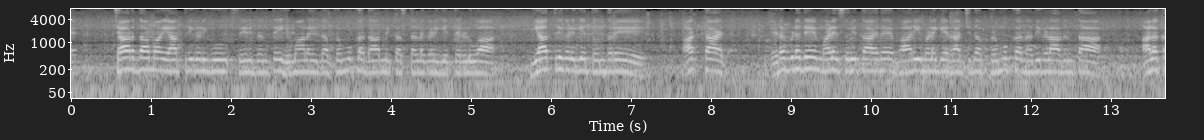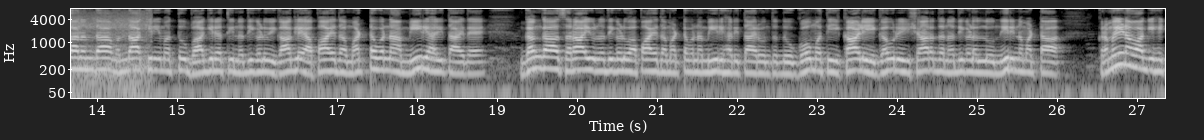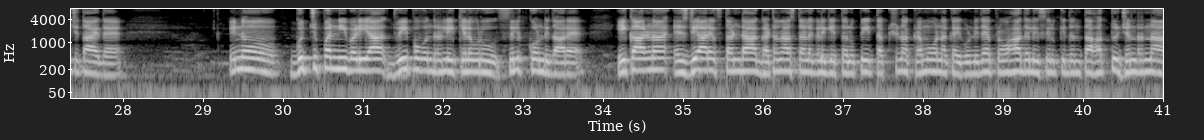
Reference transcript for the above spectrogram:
ಚಾರ್ಧಾಮ ಯಾತ್ರಿಗಳಿಗೂ ಸೇರಿದಂತೆ ಹಿಮಾಲಯದ ಪ್ರಮುಖ ಧಾರ್ಮಿಕ ಸ್ಥಳಗಳಿಗೆ ತೆರಳುವ ಯಾತ್ರಿಗಳಿಗೆ ತೊಂದರೆ ಆಗ್ತಾ ಇದೆ. ಎಡಬಿಡದೆ ಮಳೆ ಸುರಿತಾ ಇದೆ. ಭಾರಿ ಮಳೆಗೆ ರಾಜ್ಯದ ಪ್ರಮುಖ ನದಿಗಳಾದಂಥ ಅಲಕಾನಂದ, ಮಂದಾಕಿನಿ ಮತ್ತು ಭಾಗೀರಥಿ ನದಿಗಳು ಈಗಾಗಲೇ ಅಪಾಯದ ಮಟ್ಟವನ್ನು ಮೀರಿ ಹರಿತಾ ಇದೆ. ಗಂಗಾ ಸರಾಯು ನದಿಗಳು ಅಪಾಯದ ಮಟ್ಟವನ್ನು ಮೀರಿ ಹರಿತಾ ಇರುವಂಥದ್ದು. ಗೋಮತಿ, ಕಾಳಿ, ಗೌರಿ, ಶಾರದ ನದಿಗಳಲ್ಲೂ ನೀರಿನ ಮಟ್ಟ ಕ್ರಮೇಣವಾಗಿ ಹೆಚ್ಚುತ್ತಾ ಇದೆ. ಇನ್ನು ಗುಚ್ಚುಪನ್ನಿ ಬಳಿಯ ದ್ವೀಪವೊಂದರಲ್ಲಿ ಕೆಲವರು ಸಿಲುಕೊಂಡಿದ್ದಾರೆ ಈ ಕಾರಣ ಎಸ್ ಡಿ ಆರ್ ಎಫ್ ತಂಡ ಘಟನಾ ಸ್ಥಳಗಳಿಗೆ ತಲುಪಿ ತಕ್ಷಣ ಕ್ರಮವನ್ನು ಕೈಗೊಂಡಿದೆ. ಪ್ರವಾಹದಲ್ಲಿ ಸಿಲುಕಿದಂಥ ಹತ್ತು ಜನರನ್ನು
